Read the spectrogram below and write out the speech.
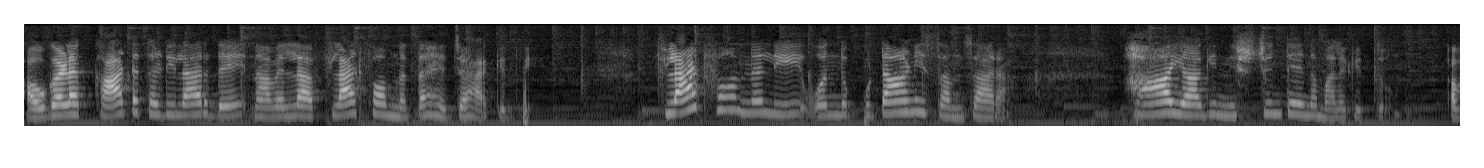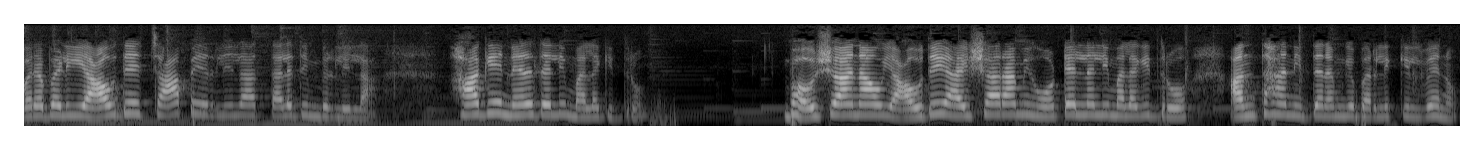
ಅವುಗಳ ಕಾಟ ತಡಿಲಾರದೆ ನಾವೆಲ್ಲ ಪ್ಲ್ಯಾಟ್ಫಾರ್ಮ್ನತ್ತ ಹೆಜ್ಜೆ ಹಾಕಿದ್ವಿ. ಪ್ಲ್ಯಾಟ್ಫಾರ್ಮ್ನಲ್ಲಿ ಒಂದು ಪುಟಾಣಿ ಸಂಸಾರ ಹಾಯಾಗಿ ನಿಶ್ಚಿಂತೆಯಿಂದ ಮಲಗಿತ್ತು. ಅವರ ಬಳಿ ಯಾವುದೇ ಚಾಪೆ ಇರಲಿಲ್ಲ ತಲೆದಿಂಬಿರಲಿಲ್ಲ ಹಾಗೆ ನೆಲದಲ್ಲಿ ಮಲಗಿದ್ರು. ಬಹುಶಃ ನಾವು ಯಾವುದೇ ಐಷಾರಾಮಿ ಹೋಟೆಲ್ನಲ್ಲಿ ಮಲಗಿದ್ರು ಅಂತಹ ನಿದ್ದೆ ನಮಗೆ ಬರಲಿಕ್ಕಿಲ್ವೇನೋ?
